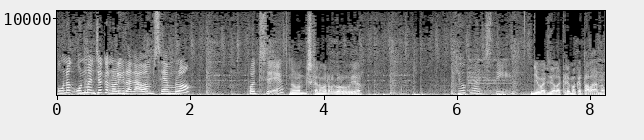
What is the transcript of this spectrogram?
una, un menjar que no li agradava, em sembla. Pot ser. No, és que no me'n recordo ja. Jo què vaig dir? Jo vaig dir la crema catalana.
